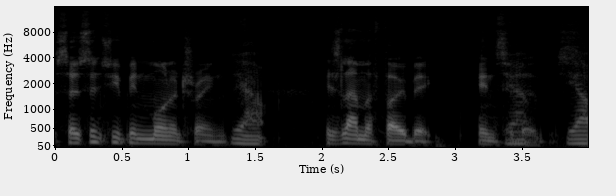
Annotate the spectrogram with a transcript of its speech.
so since you've been monitoring Yeah, Islamophobic yeah, incidents, yeah.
